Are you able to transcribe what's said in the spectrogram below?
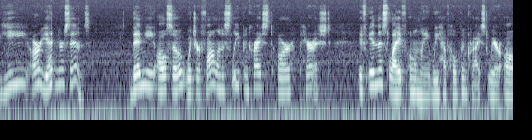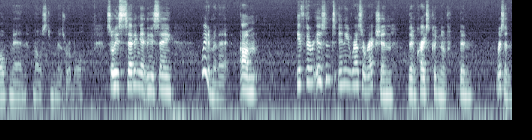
Ye are yet in your sins. Then ye also, which are fallen asleep in Christ, are perished. If in this life only we have hope in Christ, we are all men most miserable. So he's setting it and he's saying, wait a minute. Um, if there isn't any resurrection, then Christ couldn't have been risen.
